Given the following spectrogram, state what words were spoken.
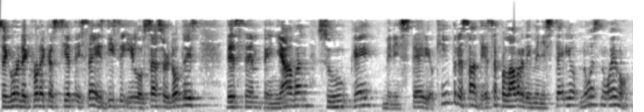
Según de Crónicas 7.6 dice, y los sacerdotes desempeñaban su ministerio. Qué interesante, esa palabra de ministerio no es nuevo.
